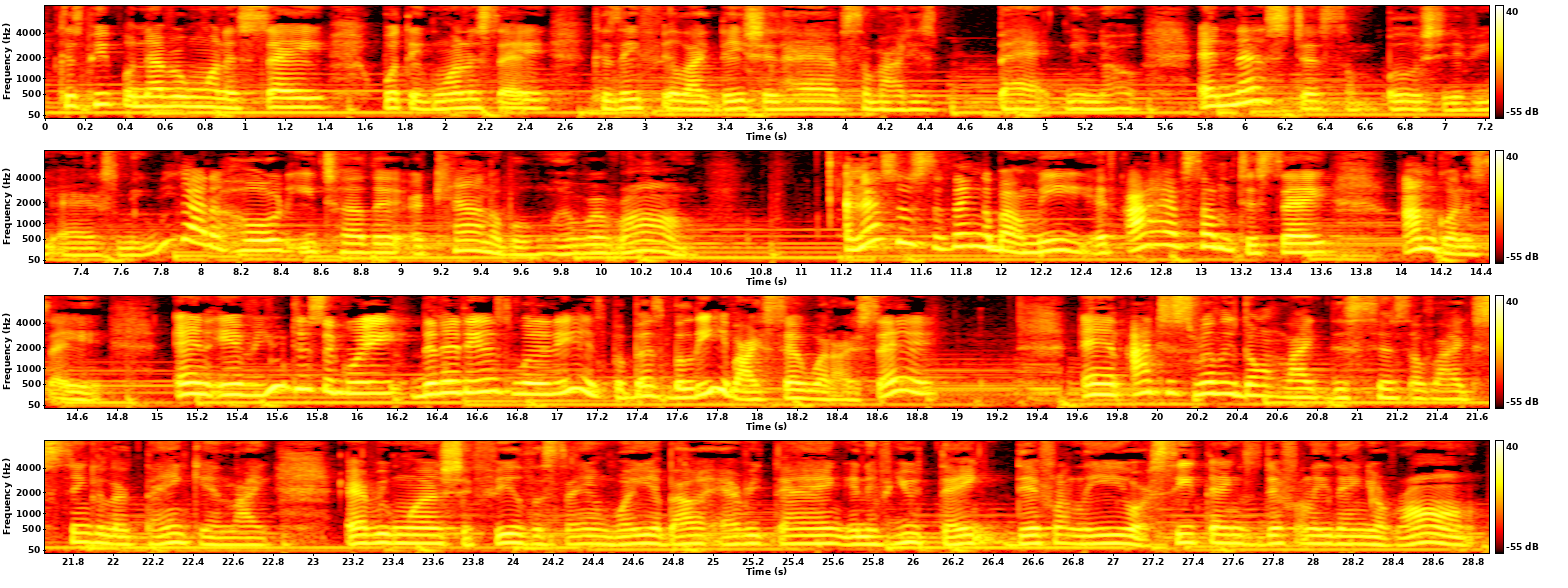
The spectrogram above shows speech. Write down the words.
because people never want to say what they want to say because they feel like they should have somebody's back, you know. And that's just some bullshit if you ask me. We got to hold each other accountable when we're wrong. And that's just the thing about me. If I have something to say, I'm going to say it. And if you disagree, then it is what it is. But best believe I said what I said. And I just really don't like this sense of like singular thinking. Like everyone should feel the same way about everything. And if you think differently or see things differently, then you're wrong.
